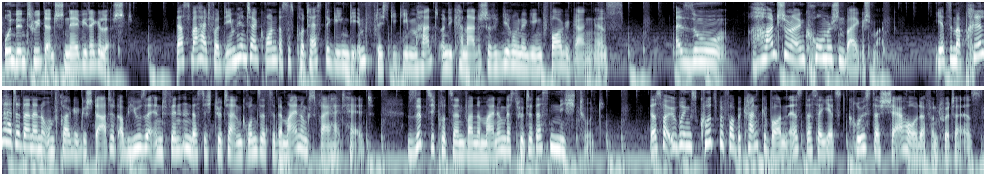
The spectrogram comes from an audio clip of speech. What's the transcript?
und den Tweet dann schnell wieder gelöscht. Das war halt vor dem Hintergrund, dass es Proteste gegen die Impfpflicht gegeben hat und die kanadische Regierung dagegen vorgegangen ist. Also hat schon einen komischen Beigeschmack. Jetzt im April hat er dann eine Umfrage gestartet, ob UserInnen finden, dass sich Twitter an Grundsätze der Meinungsfreiheit hält. 70% waren der Meinung, dass Twitter das nicht tut. Das war übrigens kurz bevor bekannt geworden ist, dass er jetzt größter Shareholder von Twitter ist.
